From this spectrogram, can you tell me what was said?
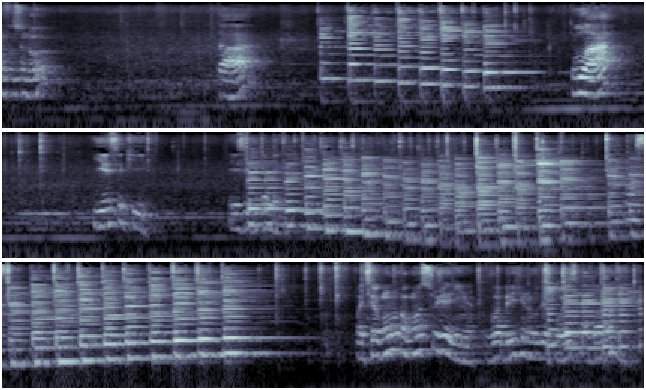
Não funcionou. Tá. O Lá. E esse aqui. Esse aqui também. Pode ser algum, alguma sujeirinha. Vou abrir de novo depois. Agora. Aqui.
